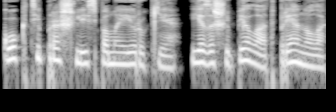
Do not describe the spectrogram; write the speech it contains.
когти прошлись по моей руке. Я зашипела, отпрянула.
